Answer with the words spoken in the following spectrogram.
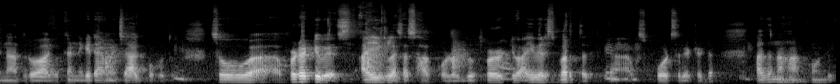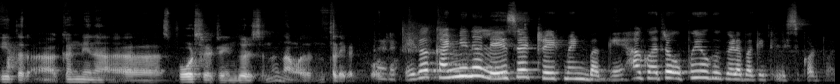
ಏನಾದರೂ ಆಗಿ ಕಣ್ಣಿಗೆ ಡ್ಯಾಮೇಜ್ ಆಗಬಹುದು. So productive wears eye glasses ಹಾಕೊಳ್ಳೋದು ಪ್ರೊಡಕ್ಟಿವ್ ಐ ವೇರ್ಸ್ ಬರ್ತದೆ ಸ್ಪೋರ್ಟ್ಸ್ ರಿಲೇಟೆಡ್ ಅದನ್ನ ಹಾಕೊಂಡು ಈ ತರ ಕಣ್ಣಿನ ಸ್ಪೋರ್ಟ್ಸ್ ರಿಲೇಟೆಡ್ ಇಂಜುರೀಸನ್ನು ನಾವು ಅದನ್ನು ತಡೆಗಟ್ಟಬಹುದು ಈಗ ಕಣ್ಣಿನ ಲೇಸರ್ ಟ್ರೀಟ್ಮೆಂಟ್ ಬಗ್ಗೆ ಹಾಗೂ ಅದರ ಉಪಯೋಗಗಳ ಬಗ್ಗೆ ತಿಳಿಸಿಕೊಡ್ಬೋದಾ.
